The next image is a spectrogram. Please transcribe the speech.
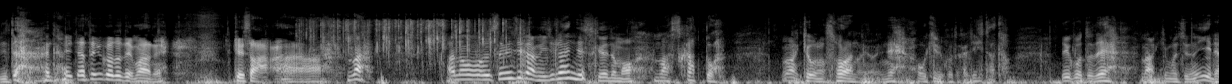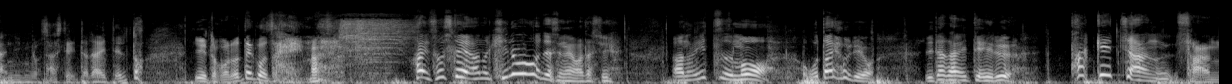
いただいたということでまあね今朝あまああの、睡眠時間短いんですけれども、まあ、スカッと、まあ、今日の空のようにね、起きることができたということで、まあ、気持ちのいいランニングをさせていただいているというところでございます。はい、そして、あの、昨日ですね、私、あの、いつもお便りをいただいている、たけちゃんさん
